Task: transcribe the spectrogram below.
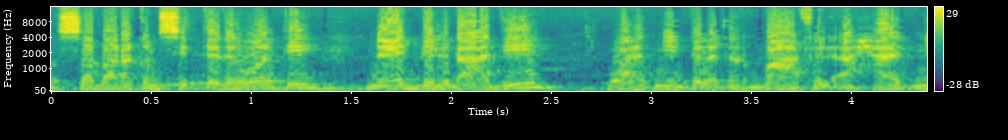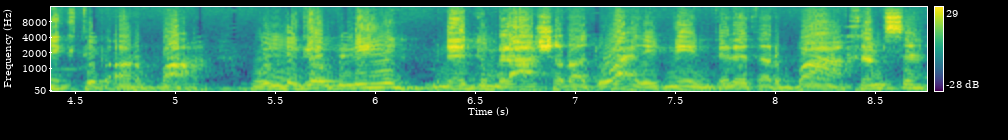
الصابع رقم 6 دواتي نعد اللي بعديه. 1 2 3 4 في الآحاد نكتب 4 واللي قبليه بنعدهم بالعشرات 1 2 3 4 5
